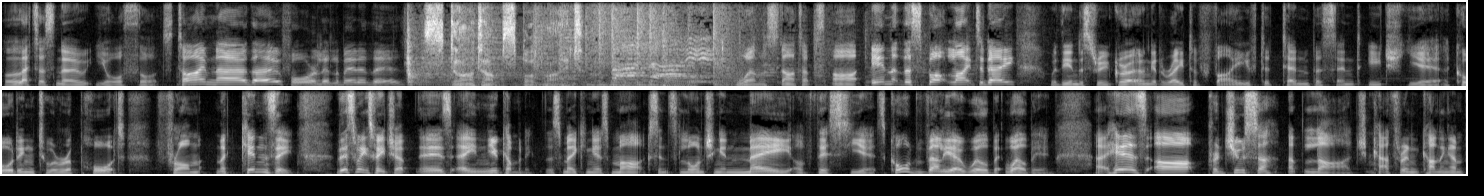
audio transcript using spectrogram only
let us know your thoughts. Time now, though, for a little bit of this. Startup Spotlight. Wellness startups are in the spotlight today, with the industry growing at a rate of 5 to 10% each year, according to a report from McKinsey. This week's feature is a new company that's making its mark since launching in May of this year. It's called Valeo Wellbeing. Uh, here's our producer at large, Catherine Cunningham,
